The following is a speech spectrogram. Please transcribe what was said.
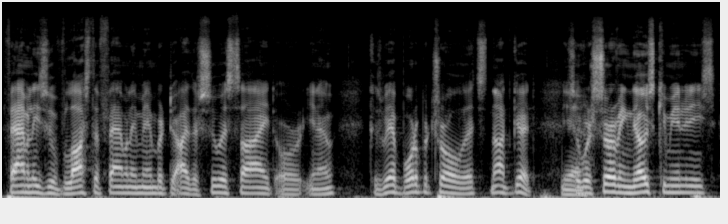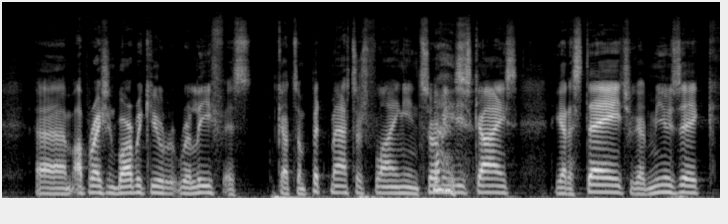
families who've lost a family member to either suicide or, you know, because we have Border Patrol. That's not good. Yeah. So we're serving those communities. Um, Operation Barbecue Relief has got some pit masters flying in, serving Nice. these guys. We got a stage, we got music,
